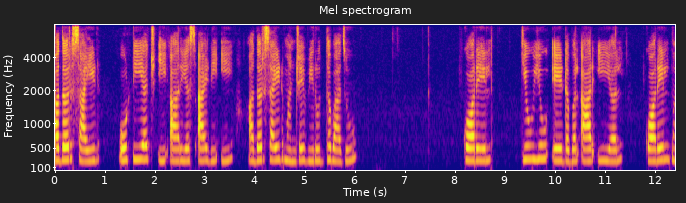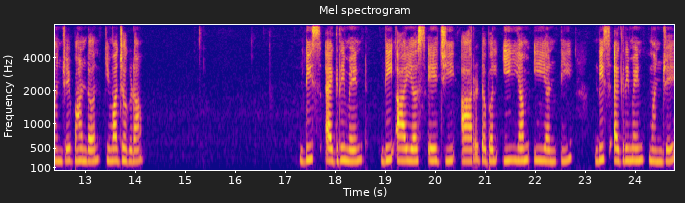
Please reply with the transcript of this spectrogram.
Other side O T H E R S I D E other side म्हणजे विरुद्ध बाजू. Quarrel Q U A double R E L quarrel म्हणजे भांडण किंवा झगडा. Disagreement D I S A G R double E M E N T disagreement म्हणजे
